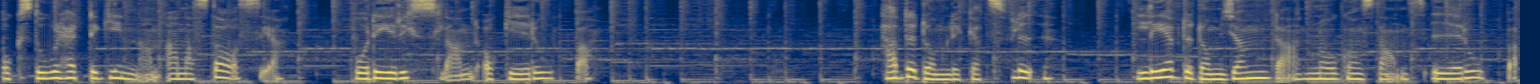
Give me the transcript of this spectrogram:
och storhertiginnan Anastasia både i Ryssland och i Europa. Hade de lyckats fly? Levde de gömda någonstans i Europa?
